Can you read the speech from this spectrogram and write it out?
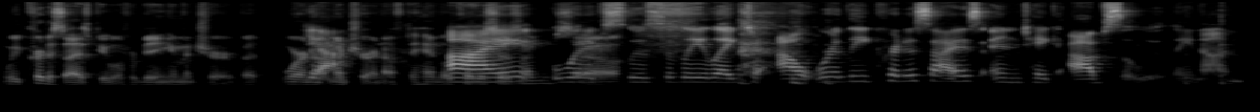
We criticize people for being immature, but we're Yeah. not mature enough to handle I would so- exclusively like to outwardly criticize and take absolutely none.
